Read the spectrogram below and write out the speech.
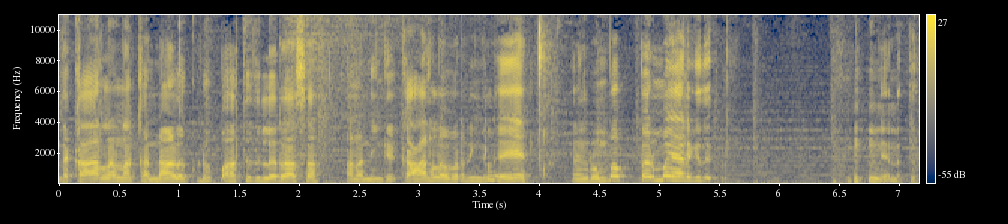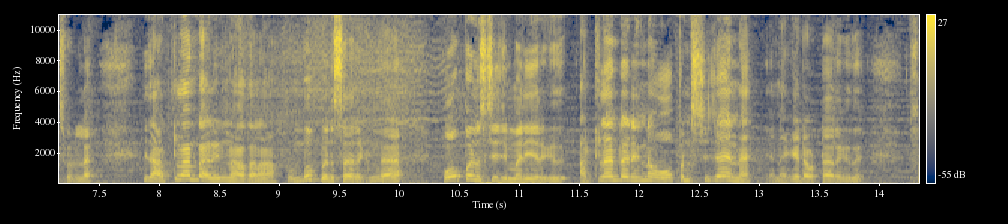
இந்த கார்லாம் நான் கண்ணால் கூட பார்த்ததில்ல ராசா. ஆனால் நீங்கள் காரில் வர்றீங்களே எனக்கு ரொம்ப பெருமையாக இருக்குது. என்னத்தை சொல்ல? இது அட்லாண்டா அரினா அதெல்லாம் ரொம்ப பெருசாக இருக்குல்ல? ஓப்பன் ஸ்டேஜ் மாதிரியே இருக்குது. அட்லாண்டா அரினா ஓப்பன் ஸ்டேஜாக என்ன? எனக்கே டவுட்டாக இருக்குது. ஸோ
